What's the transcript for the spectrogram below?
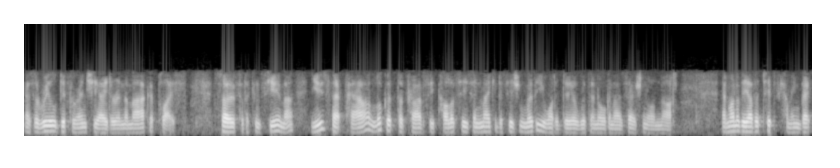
as a real differentiator in the marketplace. So for the consumer, use that power, look at the privacy policies and make a decision whether you want to deal with an organisation or not. And one of the other tips coming back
